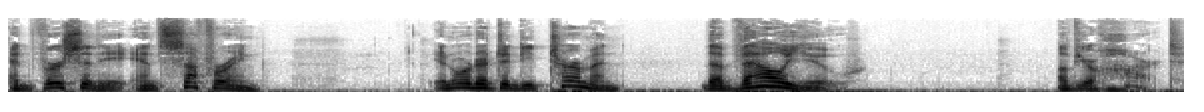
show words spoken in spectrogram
adversity and suffering in order to determine the value of your heart.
